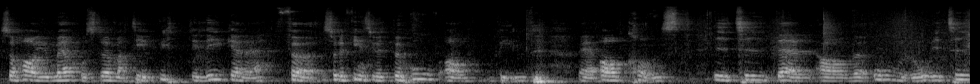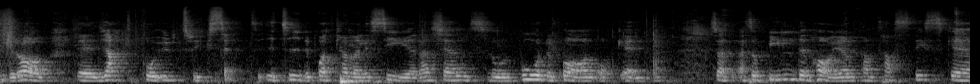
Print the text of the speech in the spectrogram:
så har ju människor strömmat till ytterligare. För, så det finns ju ett behov av bild, eh, av konst i tider av oro, i tider av eh, jakt på uttryckssätt, i tider på att kanalisera känslor, både barn och äldre. Så att alltså, bilden har ju en fantastisk eh,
